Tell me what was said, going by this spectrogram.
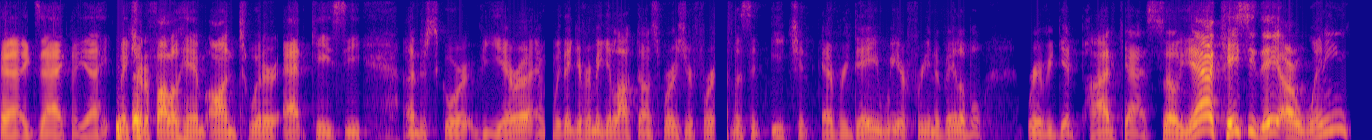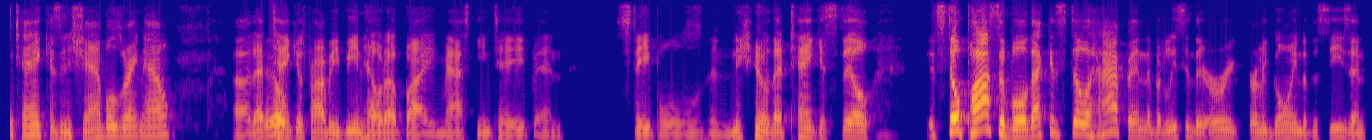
Yeah, exactly. Yeah, make sure to follow him on Twitter at KC underscore Vieira, and we thank you for making Locked On Spurs your first listen each and every day. We are free and available wherever you get podcasts. So yeah, Casey, they are winning. Tank is in shambles right now. Uh, that yep. tank is probably being held up by masking tape and staples, and you know that tank is still it's still possible that can still happen, but at least in the early early going of the season,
